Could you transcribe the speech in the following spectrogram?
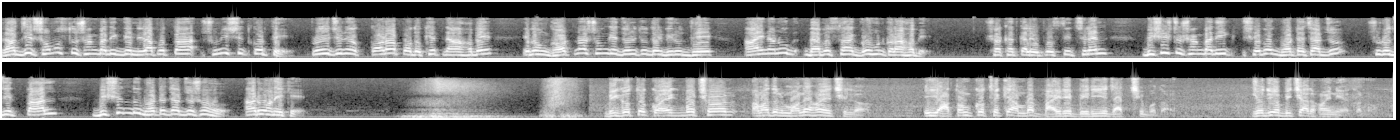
রাজ্যের সমস্ত সাংবাদিকদের নিরাপত্তা সুনিশ্চিত করতে প্রয়োজনীয় কড়া পদক্ষেপ নেওয়া হবে এবং ঘটনার সঙ্গে জড়িতদের বিরুদ্ধে আইনানুগ ব্যবস্থা গ্রহণ করা হবে। সাক্ষাৎকালে উপস্থিত ছিলেন বিশিষ্ট সাংবাদিক, সেবক ভট্টাচার্য, সুরজিৎ পাল, বিশেন্দু ভট্টাচার্য সহ আরও অনেকে। বিগত কয়েক বছর আমাদের মনে হয়েছিল, এই আতঙ্ক থেকে আমরা বাইরে বেরিয়ে যাচ্ছি বোধহয়। যদিও বিচার হয়নি এখনও।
